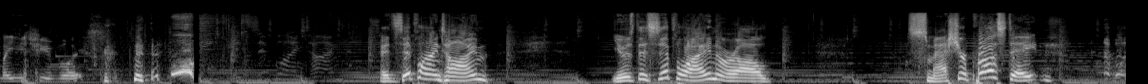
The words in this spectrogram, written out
my YouTube voice. It's zipline time. Use this zipline or I'll smash your prostate. Do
